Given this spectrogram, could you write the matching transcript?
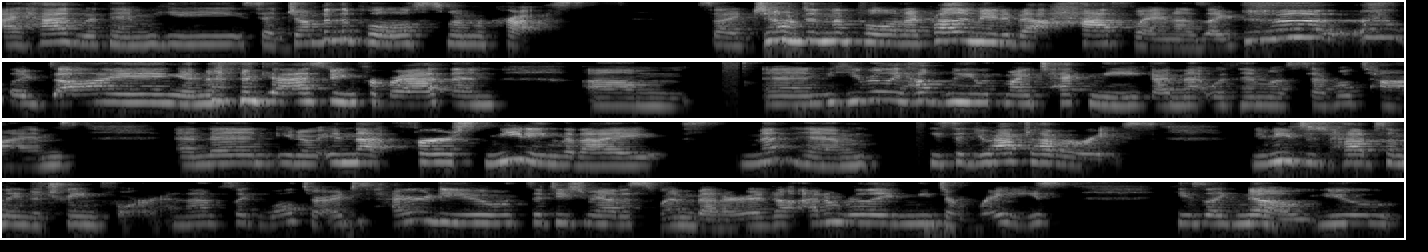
I had with him, he said, "Jump in the pool, swim across." So I jumped in the pool, and I probably made about halfway, and I was like, like dying and gasping for breath, and um, and he really helped me with my technique. I met with him several times and then, you know, in that first meeting that I met him, he said, You have to have a race. You need to have something to train for. And I was like, Walter, I just hired you to teach me how to swim better. I don't, I don't really need to race. He's like, No, you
